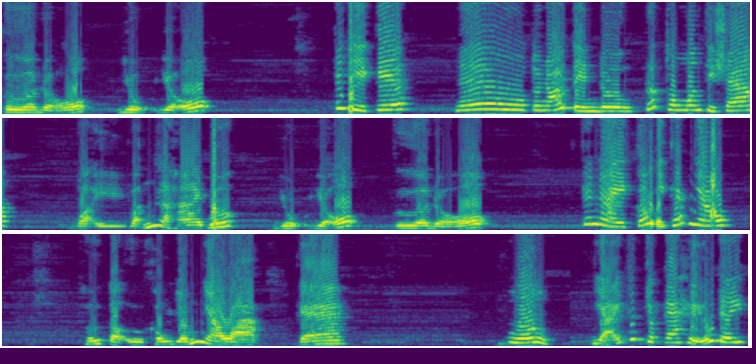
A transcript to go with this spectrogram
Cưa đổ, dụ dỗ. Cái gì kia? Nếu tôi nói tiền đường rất thông minh thì sao? Vậy vẫn là hai bước, dụ dỗ, cưa đổ. Cái này có gì khác nhau? Thứ tự không giống nhau à, ca. Ngừng, giải thích cho ca hiểu đi.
